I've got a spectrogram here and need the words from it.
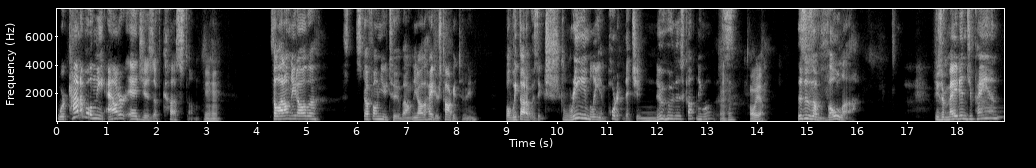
we're kind of on the outer edges of custom. Mm-hmm. So I don't need all the stuff on YouTube. I don't need all the haters talking to me. But we thought it was extremely important that you knew who this company was. Mhm. Oh yeah. This is a Vola. These are made in Japan.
